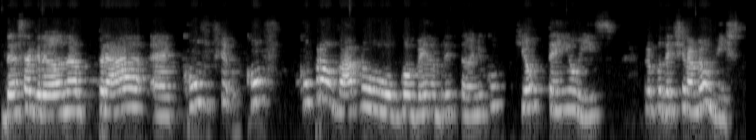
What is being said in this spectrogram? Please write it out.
dessa grana para é, comprovar para o governo britânico que eu tenho isso para poder tirar meu visto.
